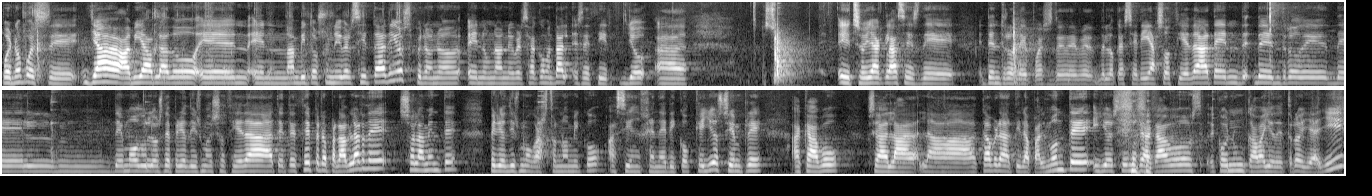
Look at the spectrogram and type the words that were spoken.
bueno, pues eh, ya había hablado en, ámbitos universitarios, pero no en una universidad como tal, es decir, yo... so- he hecho ya clases de, dentro de, pues, de, de- de lo que sería sociedad, en- de- dentro de, módulos de periodismo y sociedad, etc., pero para hablar de solamente periodismo gastronómico, así en genérico, que yo siempre acabo, o sea, la, la cabra tira pa'l monte y yo siempre acabo con un caballo de Troya allí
